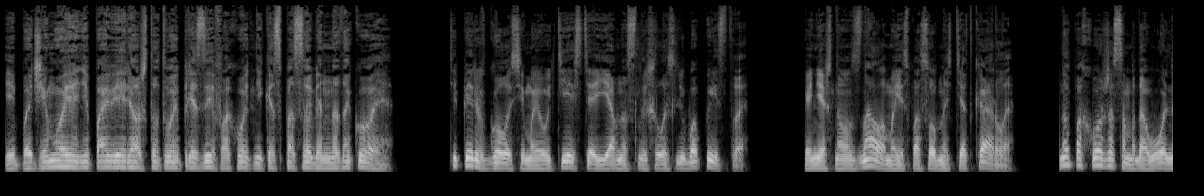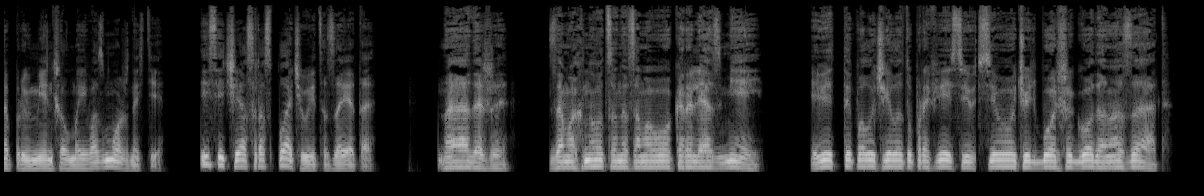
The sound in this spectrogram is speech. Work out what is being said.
«И почему я не поверил, что твой призыв охотника способен на такое?» Теперь в голосе моего тестя явно слышалось любопытство. Конечно, он знал о моей способности от Карла, но, похоже, самодовольно преуменьшил мои возможности и сейчас расплачивается за это. «Надо же! Замахнуться на самого короля змей! И ведь ты получил эту профессию всего чуть больше года назад.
